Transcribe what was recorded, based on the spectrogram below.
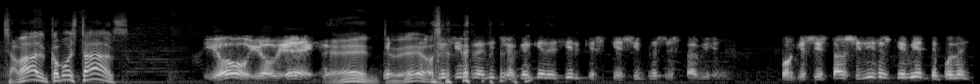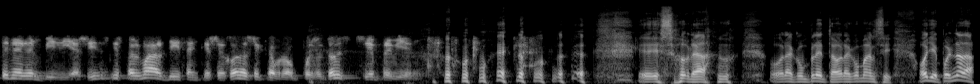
Chaval, ¿cómo estás? Yo, yo bien. Bien, te veo. Yo siempre he dicho que hay que decir que, que siempre se está bien. Porque si estás, si dices que bien, te pueden tener envidia. Si dices que estás mal, dicen que se joda ese cabrón. Pues entonces siempre bien. bueno, es hora, hora completa, hora Comansi. Oye, pues nada,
